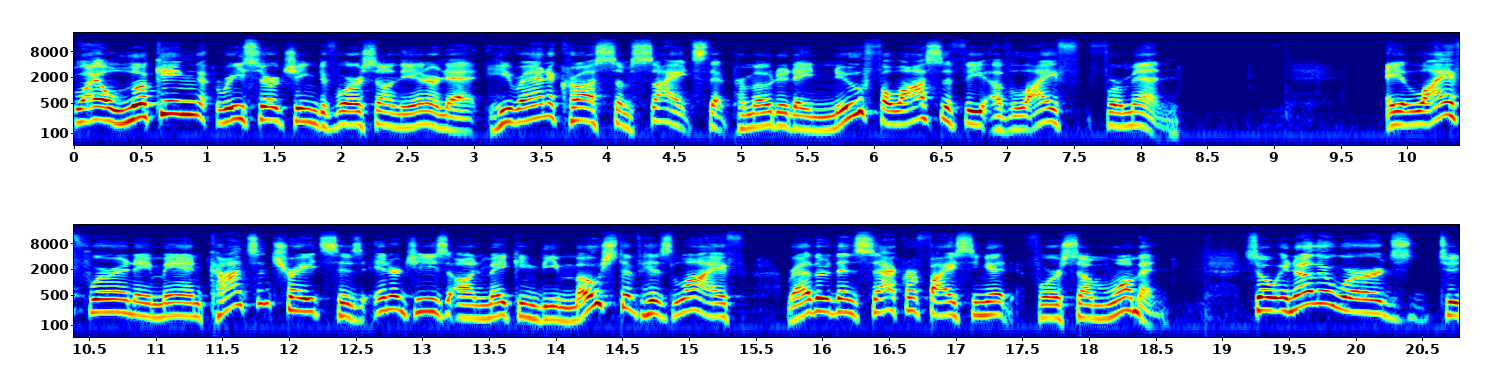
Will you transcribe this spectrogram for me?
While looking, researching divorce on the internet, he ran across some sites that promoted a new philosophy of life for men. A life wherein a man concentrates his energies on making the most of his life rather than sacrificing it for some woman. So, in other words, to,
